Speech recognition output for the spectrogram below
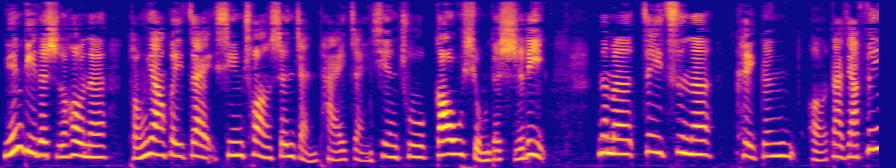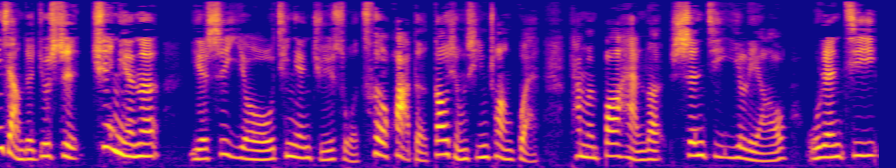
年底的时候呢，同样会在新创伸展台展现出高雄的实力。那么这一次呢，可以跟呃大家分享的就是去年呢。也是由青年局所策划的高雄新创馆，他们包含了生技医疗、无人机、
